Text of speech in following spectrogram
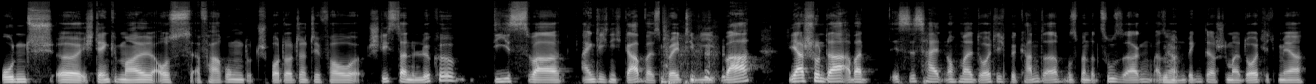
Und äh, ich denke mal, aus Erfahrung Sport Deutschland TV schließt da eine Lücke, die es zwar eigentlich nicht gab, weil Spray TV war ja schon da, aber es ist halt noch mal deutlich bekannter, muss man dazu sagen. Also ja. man bringt da schon mal deutlich mehr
